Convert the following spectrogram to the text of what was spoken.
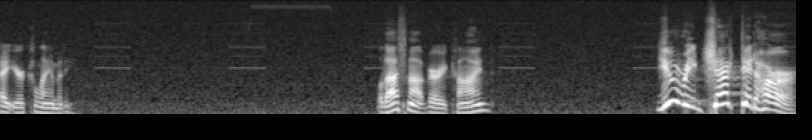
at your calamity. Well, that's not very kind. You rejected her.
